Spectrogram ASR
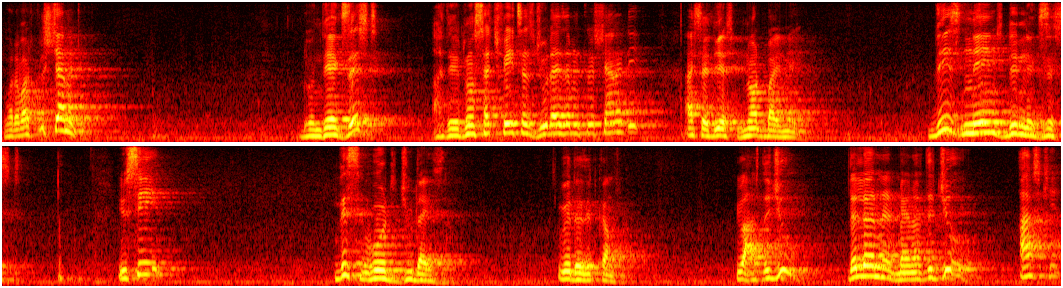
What about Christianity? Don't they exist? Are there no such faiths as Judaism and Christianity? I said, yes, not by name. These names didn't exist. You see, this word Judaism, where does it come from? You ask the Jew, the learned man of the Jew. Ask him.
